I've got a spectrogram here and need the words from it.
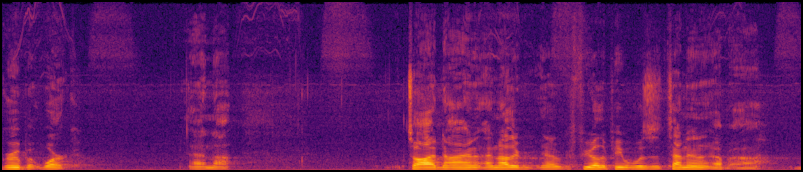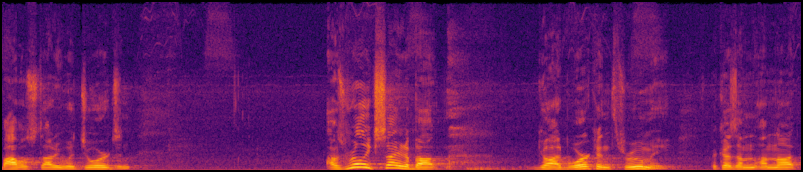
group at work. And uh, Todd and I and another, you know, a few other people was attending a, a Bible study with George, and I was really excited about God working through me because I'm, I'm not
